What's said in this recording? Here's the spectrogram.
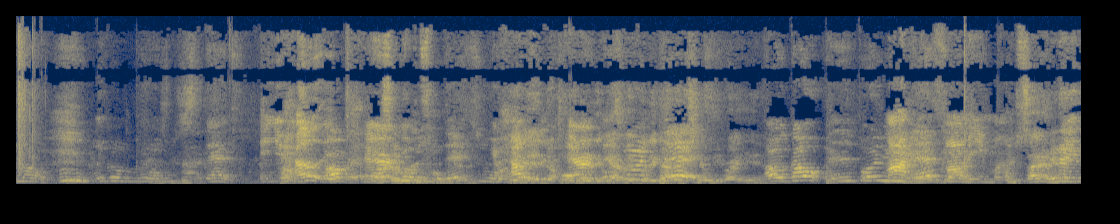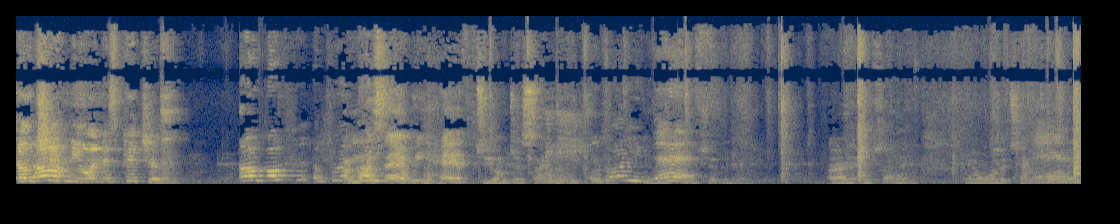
No. We're going That is to not- stairs. And your Huh? house is terrible. roof holder. This Your one. house Yeah, is to hold it terrible. together, but it This got a chimney right here. I'll go and put you Mommy, this one. mommy, I'm mommy. It ain't no No. chimney on this picture. I'll go put, uh, put I'm not saying we have to. I'm just saying we could. It's only there. All right, I'm saying you don't want a chimney on And it.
